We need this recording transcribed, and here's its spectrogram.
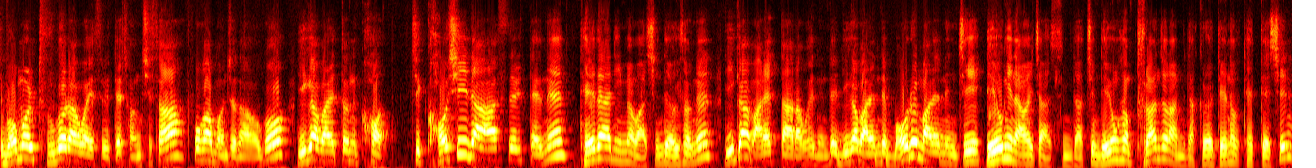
뭐뭘 두고라고 했을 때 전치사 for가 먼저 나오고 네가 말했던 것 즉 것이 나왔을 때는 대단이면 맛인데 여기서는 네가 말했다라고 했는데 네가 말했는데 뭐를 말했는지 내용이 나와 있지 않습니다. 지금 내용상 불완전합니다. 그럴 때는 that 대신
